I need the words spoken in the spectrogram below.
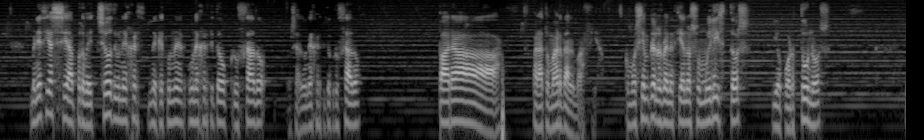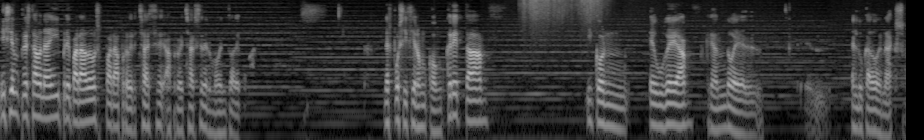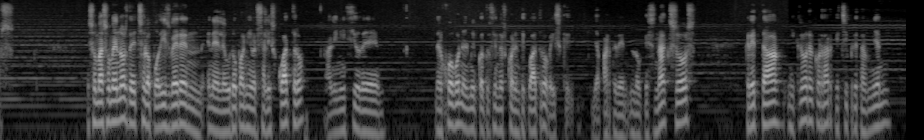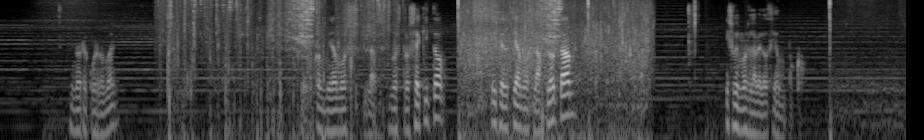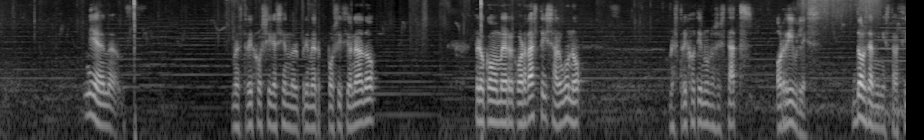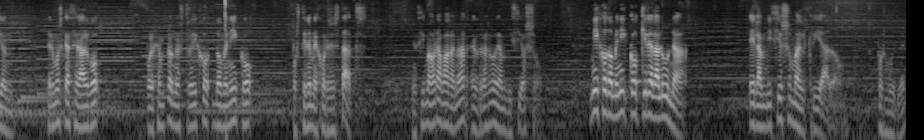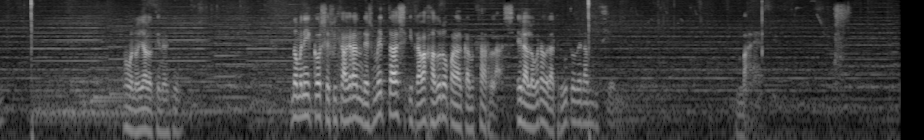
Venecia se aprovechó de un, de que un ejército cruzado, o sea, de un ejército cruzado, para, para tomar Dalmacia. Como siempre los venecianos son muy listos y oportunos y siempre estaban ahí preparados para aprovecharse, aprovecharse del momento adecuado. Después se hicieron con Creta y con Eudea creando el, el, ducado de Naxos. Eso más o menos, de hecho, lo podéis ver en, en el Europa Universalis 4, al inicio de, del juego en el 1444. Veis que, y aparte de lo que es Naxos, Creta, y creo recordar que Chipre también, no recuerdo mal. combinamos nuestro séquito, licenciamos la flota y subimos la velocidad un poco. Bien, nuestro hijo sigue siendo el primer posicionado, pero como me recordasteis alguno, nuestro hijo tiene unos stats horribles. Dos de administración. Tenemos que hacer algo. Por ejemplo, nuestro hijo Domenico, pues tiene mejores stats. Encima ahora va a ganar el rasgo de ambicioso. Mi hijo Domenico quiere la luna. El ambicioso malcriado. Pues muy bien. Bueno, ya lo tiene aquí. Domenico se fija grandes metas y trabaja duro para alcanzarlas. Él ha logrado el atributo de la ambición. Vale.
